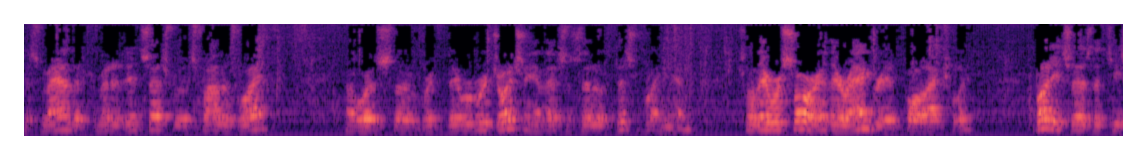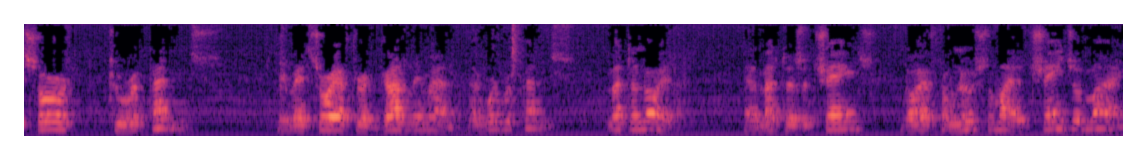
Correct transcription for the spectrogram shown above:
This man that committed incest with his father's wife was uh, they were rejoicing in this instead of disciplining him. So they were sorry. They were angry at Paul actually, but he says that ye sorrowed to repentance. Ye made sorry after a godly manner. That word repentance, metanoia, and meta is a change. Noia from mind, a change of mind.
